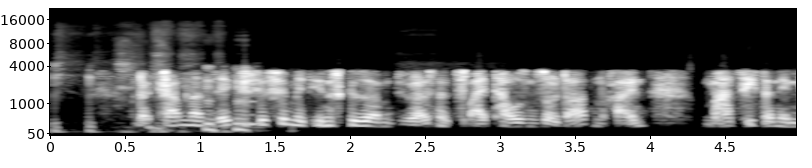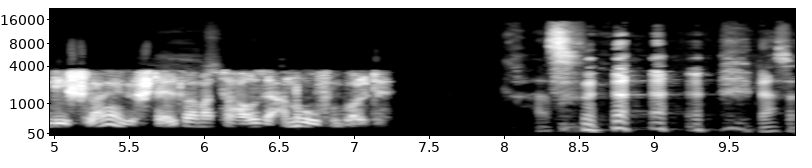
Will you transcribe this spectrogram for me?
Und da kamen dann sechs Schiffe mit insgesamt, ich weiß nicht, 2000 Soldaten rein. Und man hat sich dann in die Schlange gestellt, weil man zu Hause anrufen wollte. Krass. Das,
